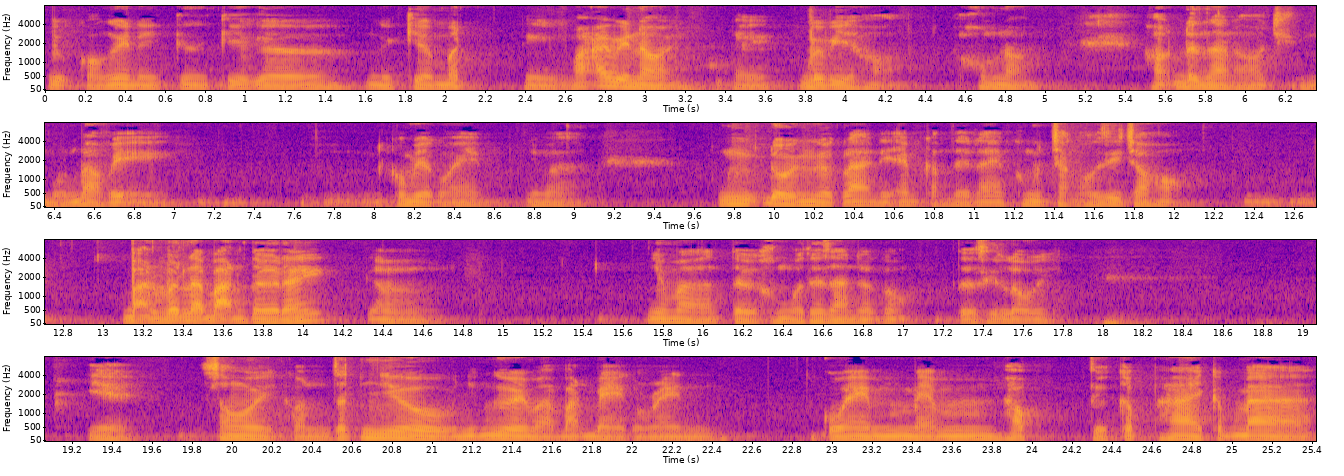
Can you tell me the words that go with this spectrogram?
Ví dụ có người này kia, kia người kia mất thì mãi mới nói. Đấy bởi vì họ không nói. Họ đơn giản họ chỉ muốn bảo vệ công việc của em. Nhưng mà đổi ngược lại thì em cảm thấy là em không chẳng có gì cho họ. Bạn vẫn là bạn tớ đấy. Ừ. nhưng mà tớ không có thời gian cho cậu. Tớ xin lỗi. Yeah. Xong rồi còn rất nhiều những người mà bạn bè của Ren của em em học từ cấp 2, cấp 3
